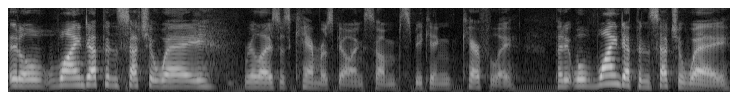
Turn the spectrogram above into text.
it'll wind up in such a way, realize there's cameras going, so I'm speaking carefully but it will wind up in such a way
